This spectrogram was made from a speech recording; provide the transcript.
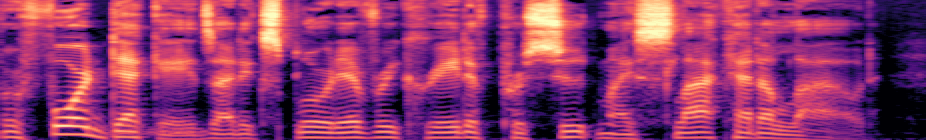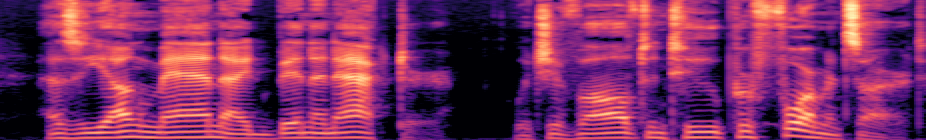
For four decades, I'd explored every creative pursuit my slack had allowed. As a young man, I'd been an actor, which evolved into performance art,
